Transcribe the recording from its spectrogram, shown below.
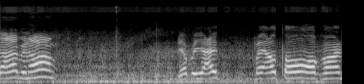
แล้วครับพี่น้อง เดี๋ยวไปย้ายไปเอาโตอออกก่อน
